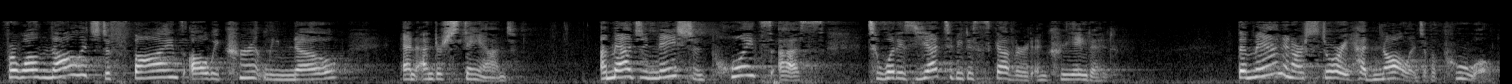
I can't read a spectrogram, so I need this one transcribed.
For while knowledge defines all we currently know and understand, Imagination points us to what is yet to be discovered and created. The man in our story had knowledge of a pool.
